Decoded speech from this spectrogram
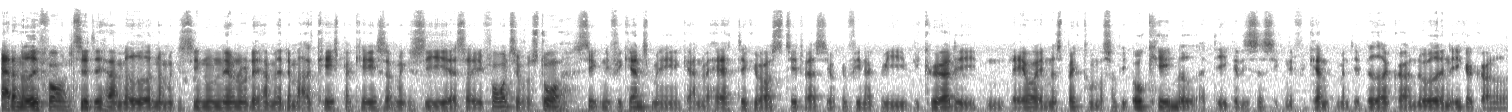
Er der noget i forhold til det her med, når man kan sige, nu nævner du det her med, at det er meget case by case, og man kan sige, altså i forhold til hvor stor signifikans man egentlig gerne vil have, det kan jo også tit være at sige, okay fint nok, vi, vi kører det i den lavere ende af spektrum, og så er vi okay med, at det ikke er lige så signifikant, men det er bedre at gøre noget, end ikke at gøre noget,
